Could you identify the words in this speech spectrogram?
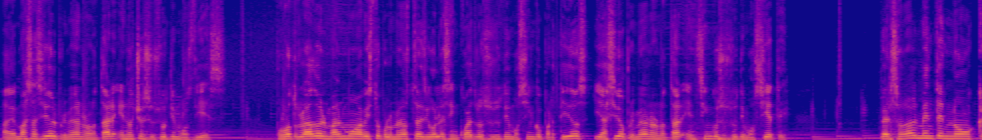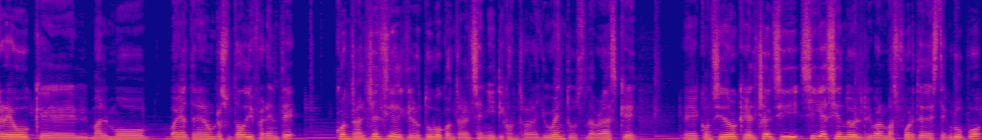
Además ha sido el primero en anotar en 8 de sus últimos 10. Por otro lado, el Malmo ha visto por lo menos 3 goles en 4 de sus últimos 5 partidos y ha sido primero en anotar en 5 de sus últimos 7. Personalmente no creo que el Malmo vaya a tener un resultado diferente contra el Chelsea del que lo tuvo contra el Zenit y contra la Juventus. La verdad es que eh, considero que el Chelsea sigue siendo el rival más fuerte de este grupo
